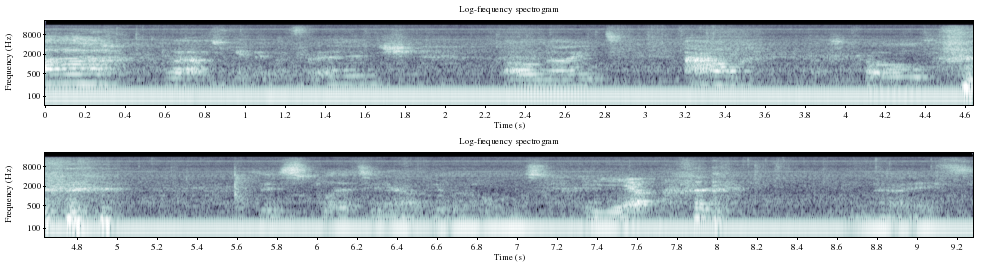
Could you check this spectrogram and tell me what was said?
Ah, well, that's been in the fridge all night. Ow, that's cold. Is it splitting out the other holes? Yep. Nice.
